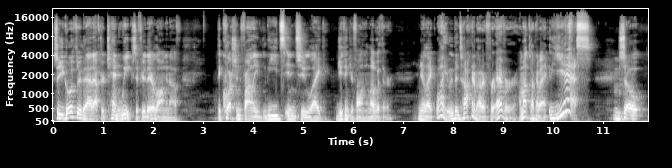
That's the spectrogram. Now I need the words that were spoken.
So you go through that after ten weeks if you're there long enough. The question finally leads into like, do you think you're falling in love with her? And you're like, why? We've been talking about her forever. I'm not talking about it. Yes. Hmm. So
